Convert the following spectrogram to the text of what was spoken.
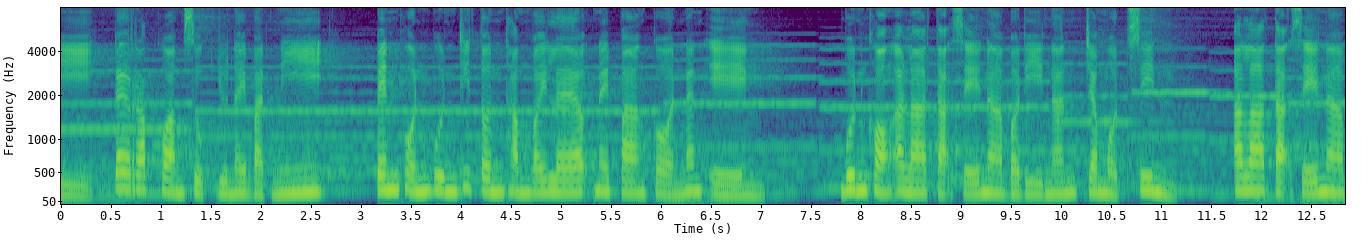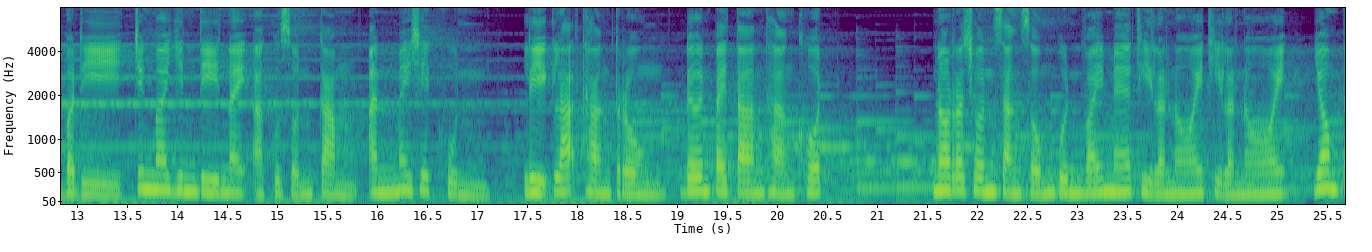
ดีได้รับความสุขอยู่ในบัดนี้ เป็นผลบุญที่ตนทำไว้แล้วในปางก่อนนั่นเอง บุญของอลาตะเสนาบดีนั้นจะหมดสิ้น อลาตะเสนาบดีจึงมายินดีในอกุศลกรรมอันไม่ใช่คุณ หลีกละทางตรงเดินไปตามทางคดนรชนสั่งสมบุญไว้แม้ทีละน้อยทีละน้อย ย่อมไป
